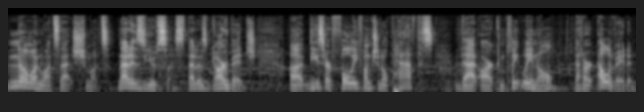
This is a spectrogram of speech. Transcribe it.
No one wants that schmutz. That is useless. That is garbage. Uh, these are fully functional paths that are completely null, that are elevated.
